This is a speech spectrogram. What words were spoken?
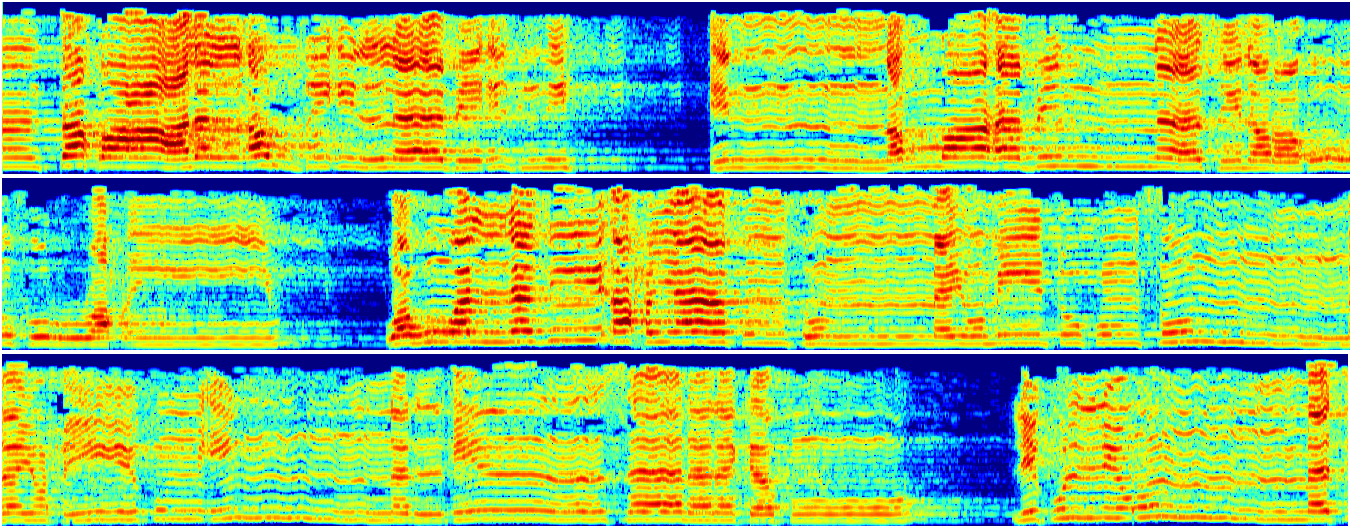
تقع على الأرض إلا بإذنه. إن الله بالناس لرءوف رحيم. وهو الذي أحياكم ثم يميتكم ثم يحييكم. إن الإنسان لكفور. لكل أمة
